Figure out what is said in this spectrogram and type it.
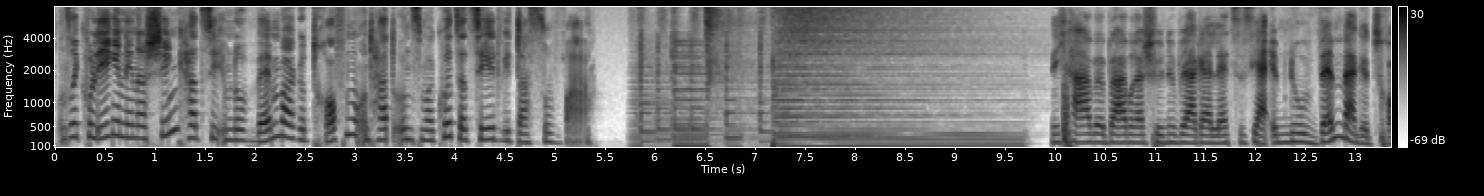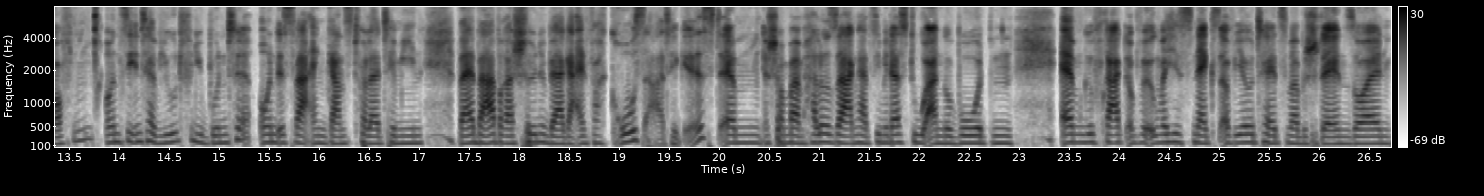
Unsere Kollegin Nena Schink hat sie im November getroffen und hat uns mal kurz erzählt, wie das so war. Ich habe Barbara Schöneberger letztes Jahr im November getroffen und sie interviewt für die Bunte und es war ein ganz toller Termin, weil Barbara Schöneberger einfach großartig ist. Ähm, schon beim Hallo sagen hat sie mir das Du angeboten, ähm, gefragt, ob wir irgendwelche Snacks auf ihr Hotelzimmer bestellen sollen.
